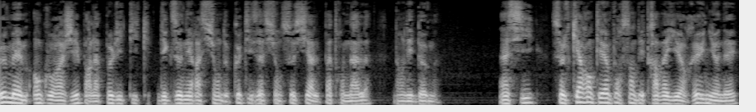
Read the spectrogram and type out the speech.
eux-mêmes encouragés par la politique d'exonération de cotisations sociales patronales dans les DOM. Ainsi, seuls 41% des travailleurs réunionnais,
